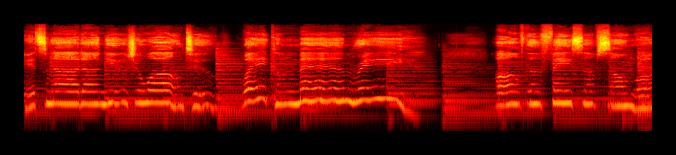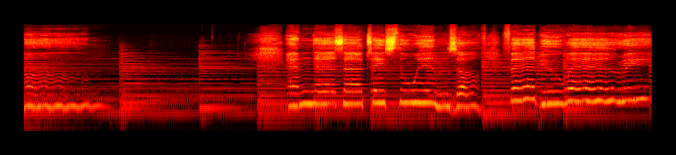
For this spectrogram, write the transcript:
It's not unusual to wake a memory of the face of someone. And as I taste the winds of February,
